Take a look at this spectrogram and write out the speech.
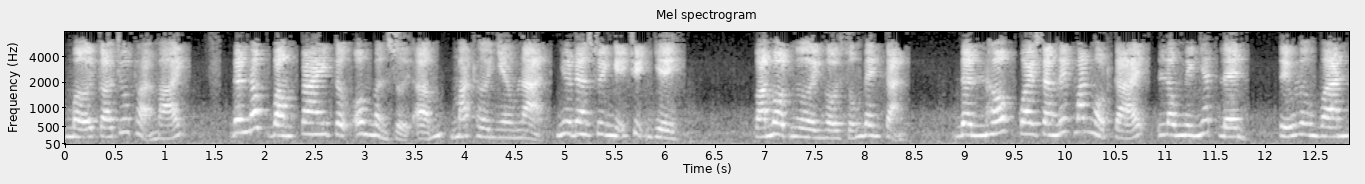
mới có chút thoải mái. Đinh húc vòng tay tự ôm mình sưởi ấm, mắt hơi nheo lại, như đang suy nghĩ chuyện gì có một người ngồi xuống bên cạnh. Đinh húc quay sang liếc mắt một cái, lông mi nhếch lên. Tiểu lương văn.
